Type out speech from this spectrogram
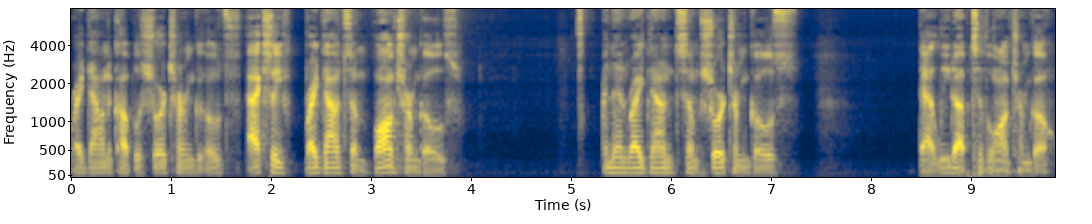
Write down a couple of short term goals. Actually, write down some long term goals. And then write down some short term goals that lead up to the long term goal.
